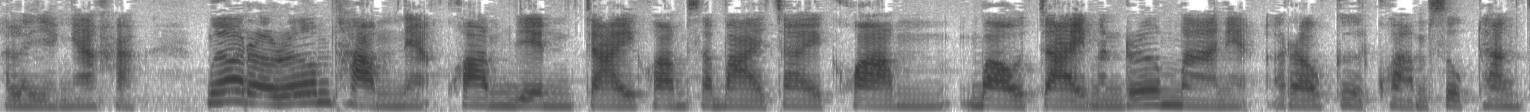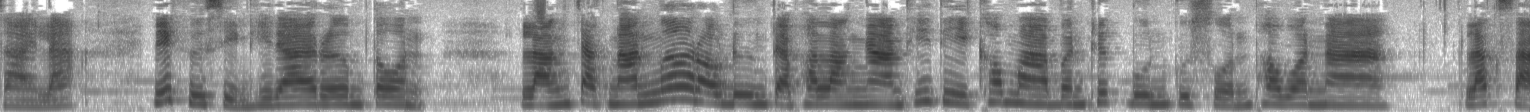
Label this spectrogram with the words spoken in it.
อะไรอย่างเงี้ยค่ะ เมื่อเราเริ่มทำเนี่ยความเย็นใจความสบายใจ ความเบาใจมันเริ่มมาเนี่ยเราเกิดความสุขทางใจแล้วนี่คือสิ่งที่ได้เริ่มต้น หลังจากนั้นเมื่อเราดึงแต่พลังงานที่ดีเข้ามาบันทึกบุญกุศลภาวนา รักษา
